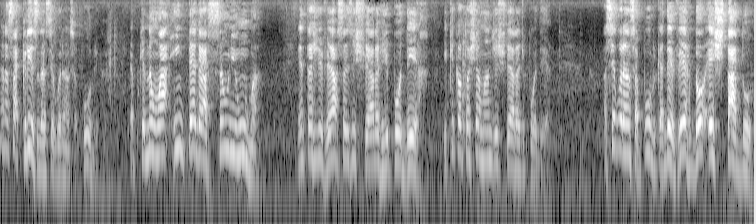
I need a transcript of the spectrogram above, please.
Nessa crise da segurança pública é porque não há integração nenhuma entre as diversas esferas de poder. E o que, que eu estou chamando de esfera de poder? A segurança pública é dever do Estado,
